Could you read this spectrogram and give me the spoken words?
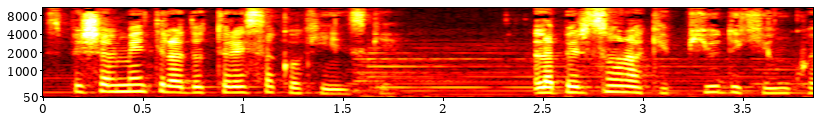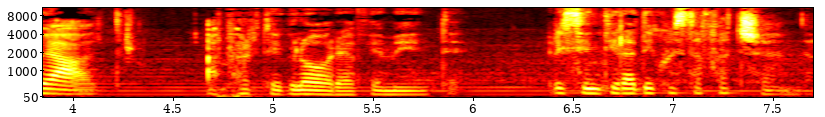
specialmente la dottoressa Kokinski, la persona che più di chiunque altro, a parte Gloria ovviamente, risentirà di questa faccenda.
